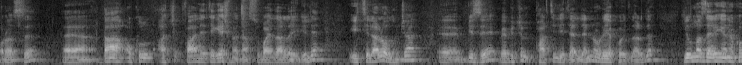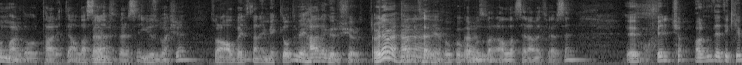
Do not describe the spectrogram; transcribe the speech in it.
orası. E, daha okul açık faaliyete geçmeden subaylarla ilgili ihtilal olunca e, bizi ve bütün parti liderlerini oraya koydulardı. Yılmaz Ergenekon vardı o tarihte. Allah selamet versin. Yüzbaşı. Sonra albaylıktan emekli oldu ve hala görüşüyoruz. Öyle mi? Tabii Ha. tabii hukukumuz var. Allah selamet versin. Ee, beni çağırdı dedi ki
